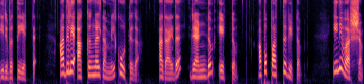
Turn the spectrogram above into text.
ഇരുപത്തിയെട്ട്. അതിലെ അക്കങ്ങൾ തമ്മിൽ കൂട്ടുക. അതായത് രണ്ടും എട്ടും. അപ്പോൾ പത്ത് കിട്ടും. ഇനി വർഷം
